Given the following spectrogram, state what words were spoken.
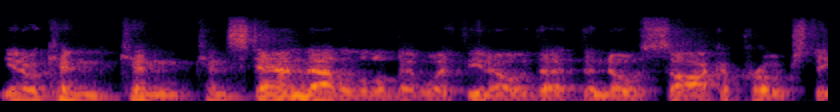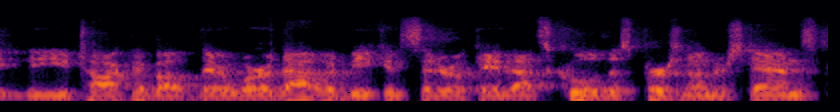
you know can can can stand that a little bit with you know the the no sock approach that, that you talked about there where that would be considered okay that's cool this person understands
